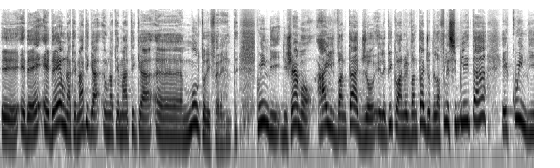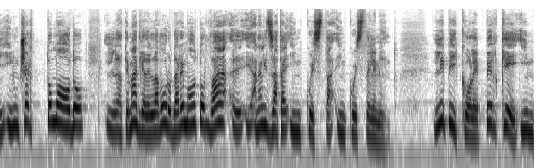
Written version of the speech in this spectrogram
eh, ed, è, ed, è, una tematica, una tematica eh, molto differente. Quindi diciamo hai il vantaggio, e le piccole hanno il vantaggio della flessibilità e quindi in un certo modo la tematica del lavoro da remoto va eh, analizzata in, questo elemento. Le piccole perché in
